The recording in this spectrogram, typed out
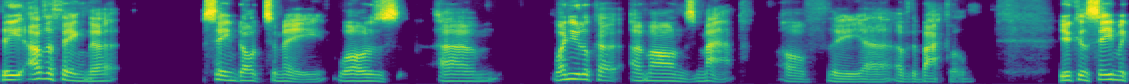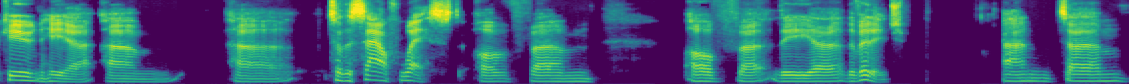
the other thing that seemed odd to me was um, when you look at Oman's map of the uh, of the battle, you can see Maucune here um, uh, to the southwest of um, of uh, the uh, the village, and um,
